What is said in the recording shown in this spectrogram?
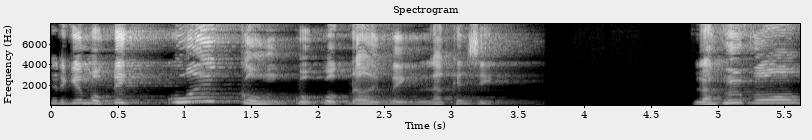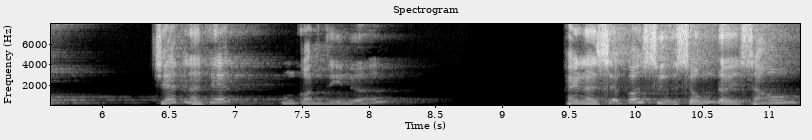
Thế thì cái mục đích cuối cùng của cuộc đời mình là cái gì? Là hư vô, chết là hết, không còn gì nữa hay là sẽ có sự sống đời sau?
